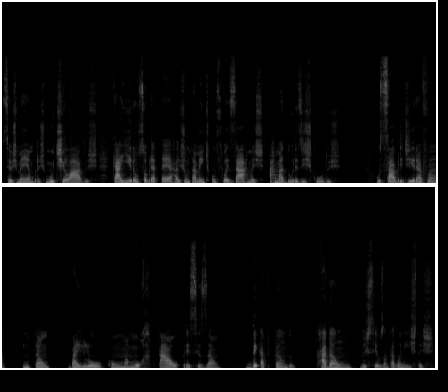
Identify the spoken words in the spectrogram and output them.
Seus membros, mutilados, caíram sobre a terra juntamente com suas armas, armaduras e escudos. O sabre de Iravan, então, bailou com uma mortal precisão, decapitando cada um dos seus antagonistas.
